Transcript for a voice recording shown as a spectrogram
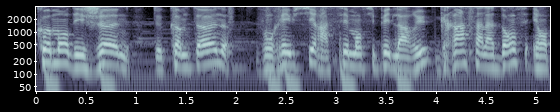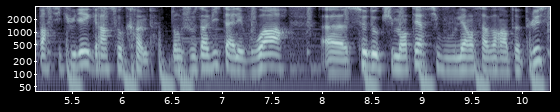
comment des jeunes de Compton vont réussir à s'émanciper de la rue grâce à la danse et en particulier grâce au crump. Donc je vous invite à aller voir euh, ce documentaire si vous voulez en savoir un peu plus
